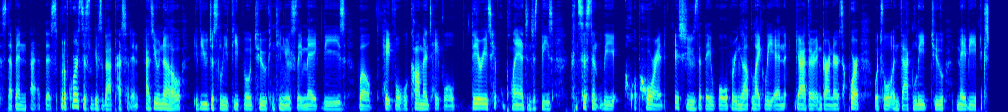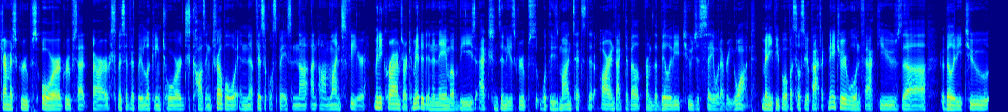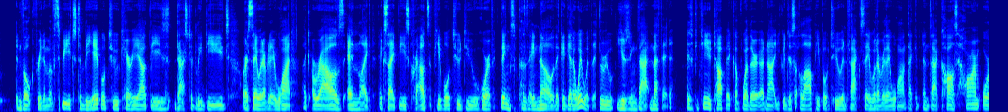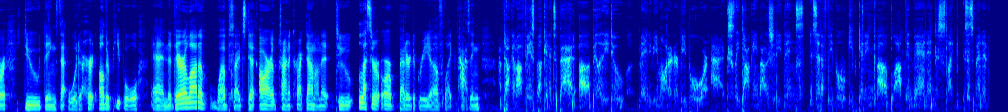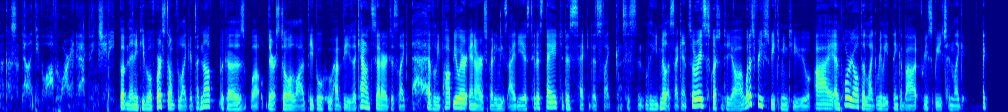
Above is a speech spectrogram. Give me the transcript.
step in at this. But of course, this gives a bad precedent. As you know, if you just leave people to continuously make these, well, hateful comments, hateful theories, hateful plans, and just these consistently abhorrent issues that they will bring up likely and gather and garner support, which will in fact lead to maybe extremist groups or groups that are specifically looking towards causing trouble in a physical space and not an online sphere. Many crimes are committed in the name of these actions in these groups with these mindsets that are in fact developed from the ability to just say whatever you want. Many people of a sociopathic nature will in fact use the ability to invoke freedom of speech to be able to carry out these dastardly deeds or say whatever they want, like arouse and like excite these crowds of people to do horrific things because they know they could get away with it through using that method. It's a continued topic of whether or not you could just allow people to, in fact, say whatever they want that could, in fact, cause harm or do things that would hurt other people. And there are a lot of websites that are trying to crack down on it to lesser or better degree of like passing I'm talking about Facebook and its bad uh, ability to maybe monitor people who are actually talking about shitty things instead of people who keep getting uh, blocked and banned and just like suspended because of telling people off who are in fact being shitty. But many people, of course, don't feel like it's enough because, well, there are still a lot of people who have these accounts that are just like heavily popular and are spreading these ideas to this day, to this sec, this like consistently millisecond. So I raise this question to y'all: What does free speech mean to you? I implore y'all to like really think about free speech and like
